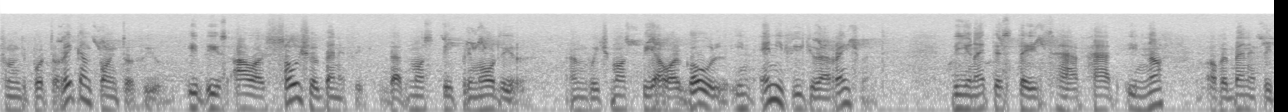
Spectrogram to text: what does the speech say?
From the Puerto Rican point of view, it is our social benefit that must be primordial and which must be our goal in any future arrangement. The United States have had enough of a benefit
